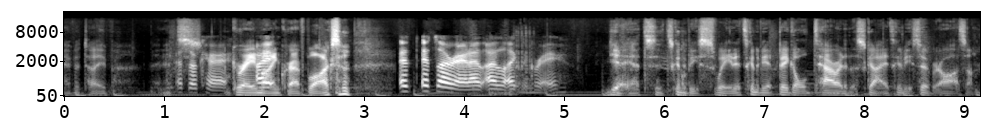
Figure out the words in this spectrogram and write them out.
Yeah, I have a type. And It's it's okay. Gray I- Minecraft blocks. It, it's all right. I, I like the gray. yeah, yeah, it's it's gonna be sweet. It's gonna be a big old tower to the sky. It's gonna be super awesome.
